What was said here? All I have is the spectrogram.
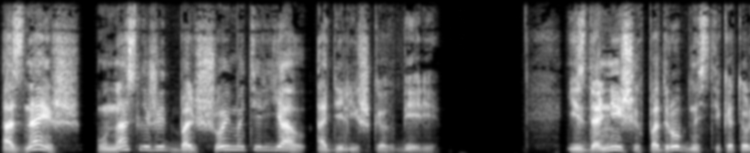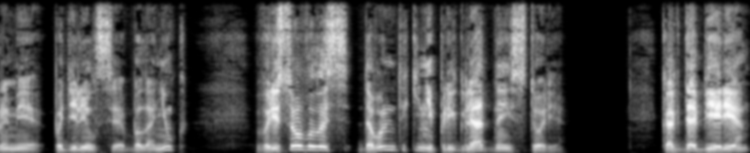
А знаешь, у нас лежит большой материал о делишках Берии. Из дальнейших подробностей, которыми поделился Баланюк, вырисовывалась довольно-таки неприглядная история. Когда Берия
